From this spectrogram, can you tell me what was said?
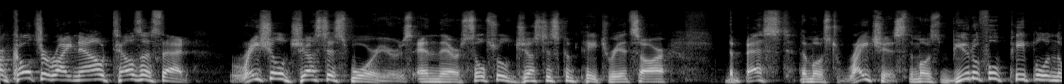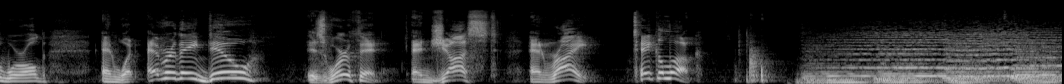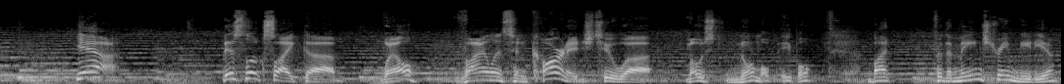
Our culture right now tells us that racial justice warriors and their social justice compatriots are the best, the most righteous, the most beautiful people in the world, and whatever they do is worth it and just and right. Take a look. Yeah, this looks like, uh, well, violence and carnage to uh, most normal people. But for the mainstream media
